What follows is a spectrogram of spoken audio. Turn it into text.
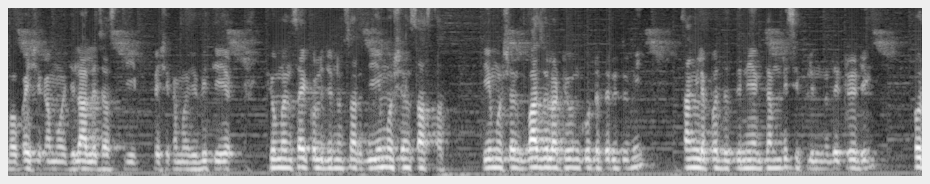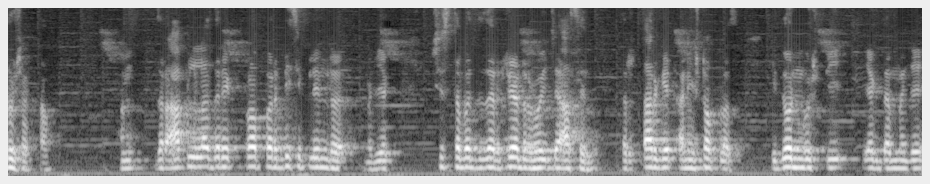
व पैसे कमावायची लालच असते पैसे कमावायची भीती. एक ह्युमन सायकोलॉजीनुसार जी इमोशन्स असतात ते इमोशन्स बाजूला ठेवून कुठेतरी तुम्ही चांगल्या पद्धतीने एकदम डिसिप्लिनमध्ये ट्रेडिंग करू शकता. पण जर आपल्याला जर एक प्रॉपर डिसिप्लिन म्हणजे एक शिस्तबद्ध जर ट्रेडर व्हायचे असेल तर टार्गेट आणि स्टॉप लॉस ही दोन गोष्टी एकदम म्हणजे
